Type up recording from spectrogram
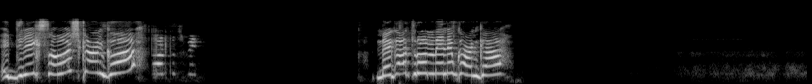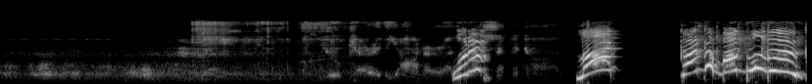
E direkt savaş kanka. Megatron benim kanka. Oğlum lan. Kanka bak bulduk.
